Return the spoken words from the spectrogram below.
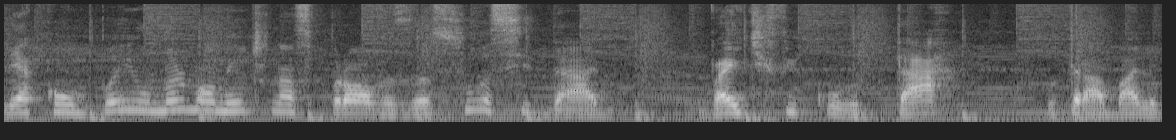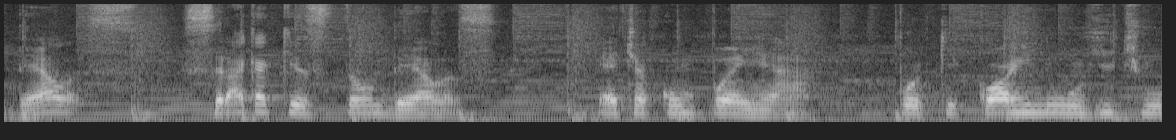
lhe acompanham normalmente nas provas da sua cidade vai dificultar o trabalho delas? Será que a questão delas é te acompanhar porque corre num ritmo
